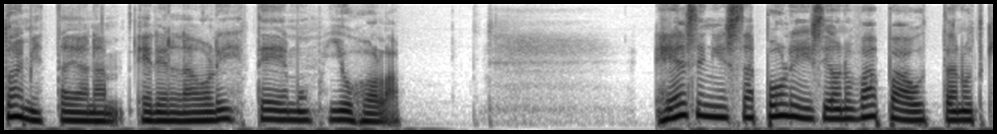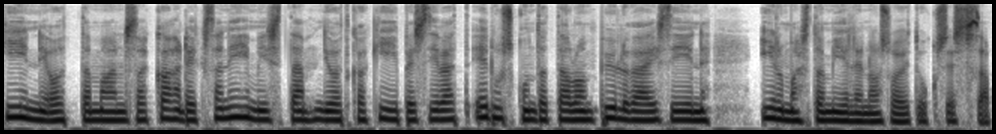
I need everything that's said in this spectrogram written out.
Toimittajana edellä oli Teemu Juhola. Helsingissä poliisi on vapauttanut kiinni ottamansa kahdeksan ihmistä, jotka kiipesivät eduskuntatalon pylväisiin ilmastomielenosoituksessa.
